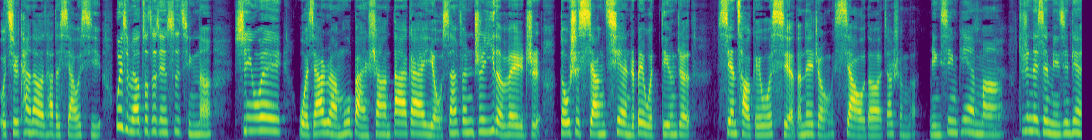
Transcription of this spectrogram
我其实看到了他的消息。为什么要做这件事情呢？是因为我家软木板上大概有三分之一的位置都是镶嵌着被我盯着。仙草给我写的那种小的叫什么明信片吗？就是那些明信片，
